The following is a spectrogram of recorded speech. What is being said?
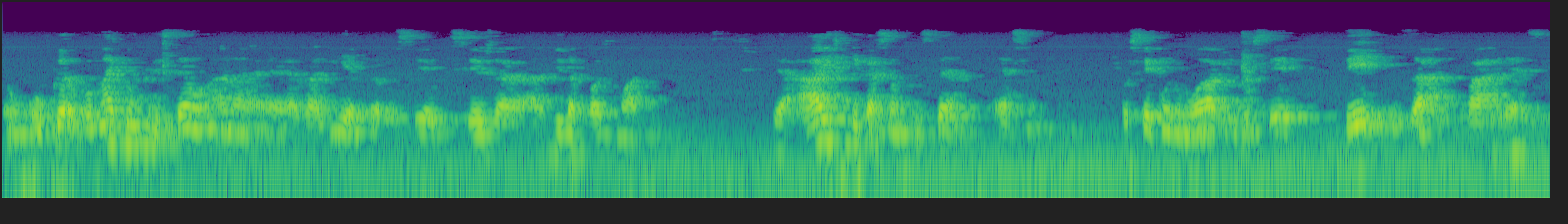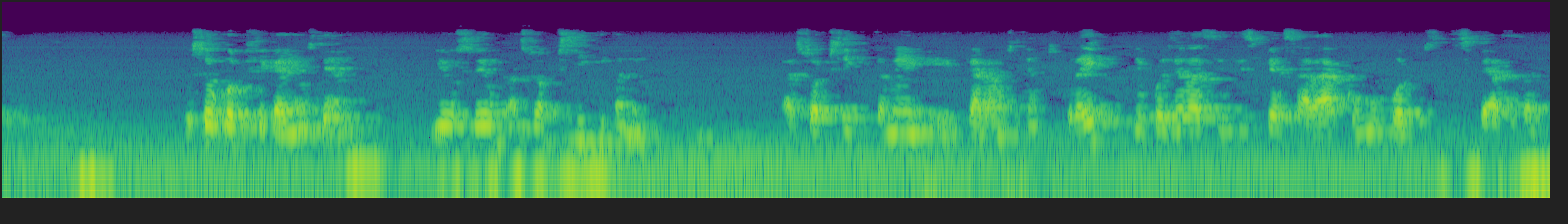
O, o, como é que um cristão é, avalia para você o que seja a vida pós-morte? A explicação cristã é assim: você, quando morre, você desaparece. O seu corpo ficaria uns tempos e o seu, a sua psique também a sua psique também ficará uns tempos por aí, depois ela se dispersará como o corpo se dispersa também.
